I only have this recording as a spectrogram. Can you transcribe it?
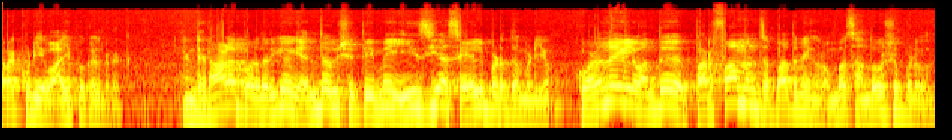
வரக்கூடிய வாய்ப்புகள் இருக்குது இந்த நாளை பொறுத்த வரைக்கும் எந்த விஷயத்தையுமே ஈஸியாக செயல்படுத்த முடியும். குழந்தைகள் வந்து பர்ஃபார்மன்ஸை பார்த்து நீங்கள் ரொம்ப சந்தோஷப்படுவது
